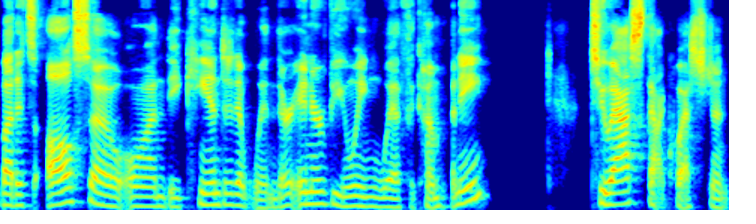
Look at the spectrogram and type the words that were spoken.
but it's also on the candidate when they're interviewing with a company to ask that question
